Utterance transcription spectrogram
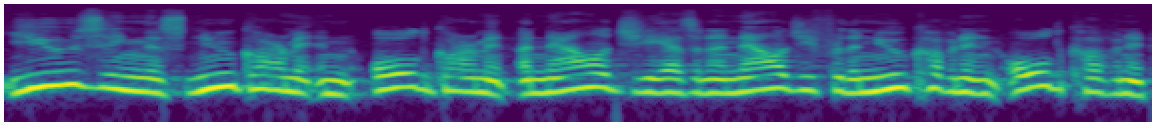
using this new garment and old garment analogy as an analogy for the new covenant and old covenant.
